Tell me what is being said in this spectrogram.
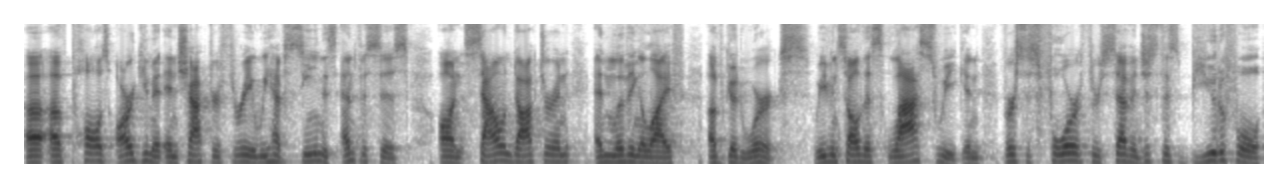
uh, of Paul's argument in chapter 3, we have seen this emphasis on sound doctrine and living a life of good works. We even saw this last week in verses 4 through 7, just this beautiful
